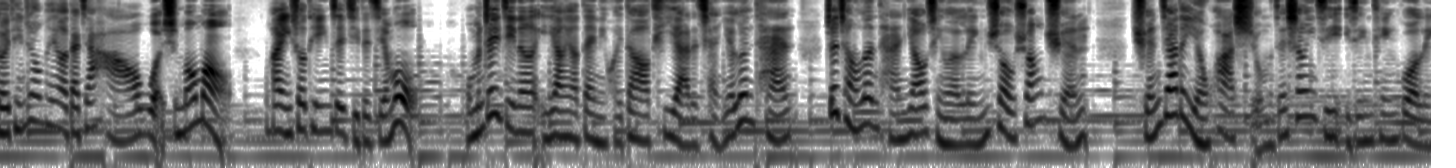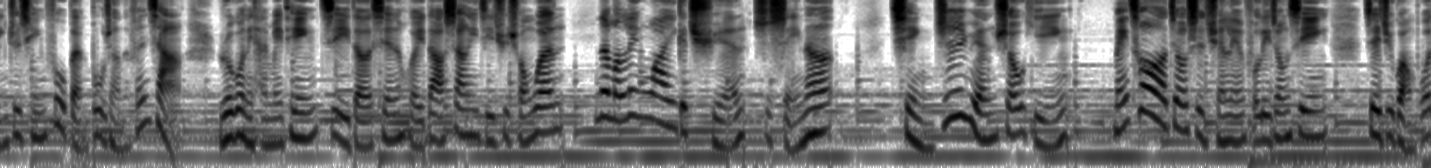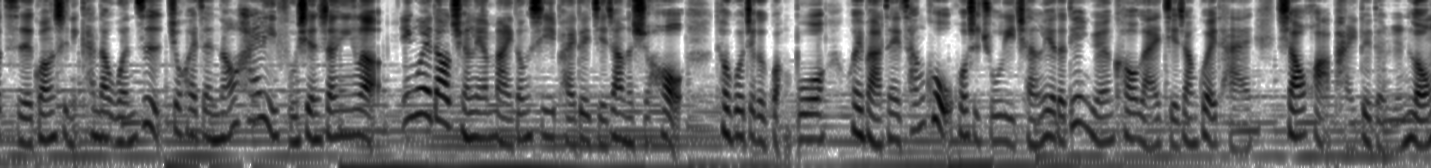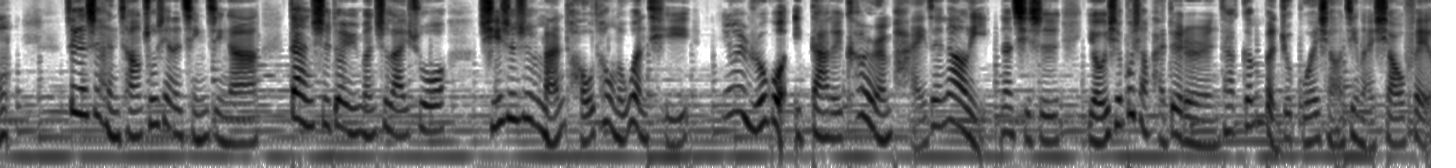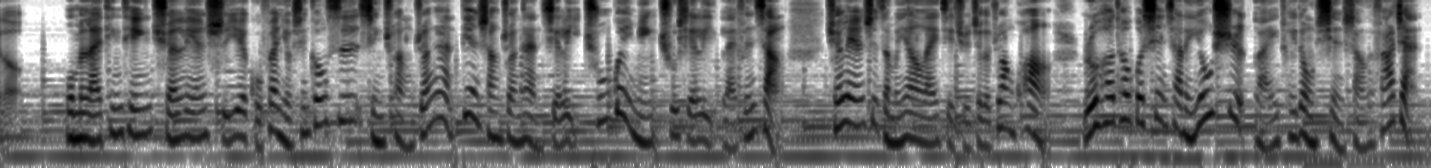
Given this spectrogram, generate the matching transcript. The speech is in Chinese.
各位听众朋友，大家好，我是 Momo，欢迎收听这集的节目。我们这一集呢，一样要带你回到 TIA 的产业论坛。这场论坛邀请了零售双全。全家的演化史，我们在上一集已经听过林志清副本部长的分享。如果你还没听，记得先回到上一集去重温。那么另外一个全是谁呢？请支援收银。没错，就是全联福利中心。这句广播词，光是你看到文字，就会在脑海里浮现声音了。因为到全联买东西排队结账的时候，透过这个广播，会把在仓库或是处理陈列的店员扣来结账柜台，消化排队的人龙。这个是很常出现的情景啊。但是对于门市来说，其实是蛮头痛的问题。因为如果一大堆客人排在那里，那其实有一些不想排队的人，他根本就不会想要进来消费了。我们来听听全联实业股份有限公司新创专案电商专案协理出柜名出协理来分享全联是怎么样来解决这个状况，如何透过线下的优势来推动线上的发展。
